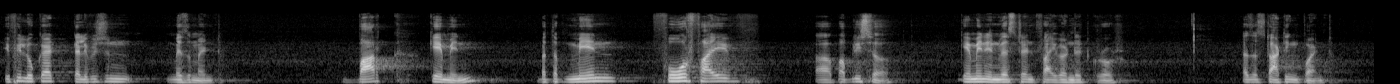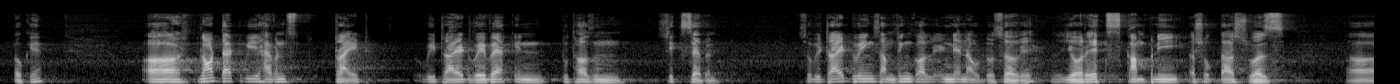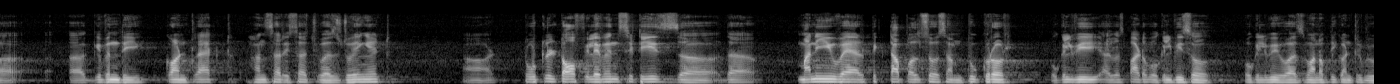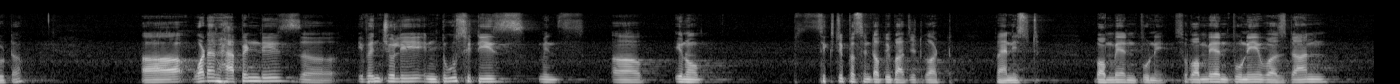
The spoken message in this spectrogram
if we look at television measurement, BARC came in, but the main four five uh, publisher came in invested 500 crore as a starting point. Okay. Uh, not that we haven't tried. We tried way back in 2006-7. So we tried doing something called Indian Outdoor Survey. Your ex-company Ashok Das was uh, uh, given the contract. Hansa Research was doing it. Uh, total top 11 cities, uh, the money were picked up also some 2 crore. Ogilvy, I was part of Ogilvy, so Ogilvy was one of the contributor. Uh, what had happened is uh, eventually in two cities means uh, you know 60% of the budget got vanished bombay and pune. So bombay and pune was done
